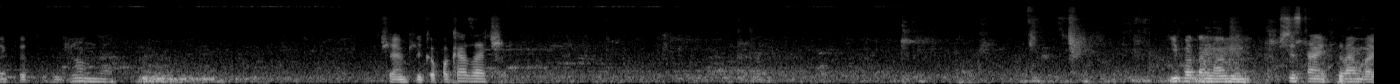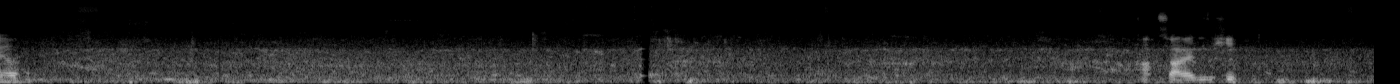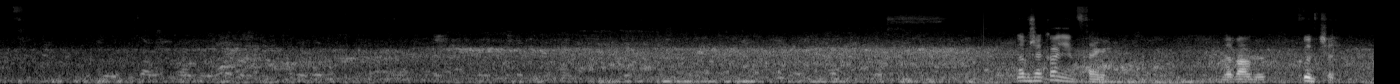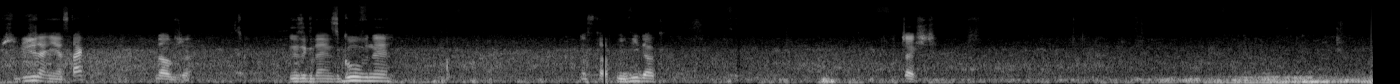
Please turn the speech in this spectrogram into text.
Jak to tu wygląda? Chciałem tylko pokazać. I potem mamy przystanek tramwajowy. O, Sławek wisi. Dobrze, koniec tego. Zabawy. Kurczę, przybliżenie jest, tak? Dobrze. Język Gdańsk główny. Ostatni widok. Cześć.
